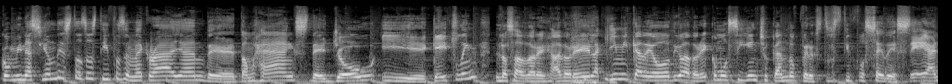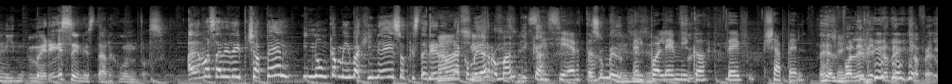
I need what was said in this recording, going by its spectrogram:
combinación de estos dos tipos de Meg Ryan, de Tom Hanks, de Joe y Caitlin, los adoré. Adoré la química de odio, adoré cómo siguen chocando, pero estos tipos se desean y merecen estar juntos. Además sale Dave Chappelle y nunca me imaginé eso, que estaría en Ah, una sí, comedia sí, sí. romántica. Sí, cierto. Eso me- Sí, sí, el sí. polémico Dave Chappelle. El Sí. polémico Dave Chappelle.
